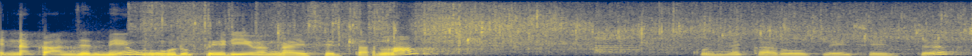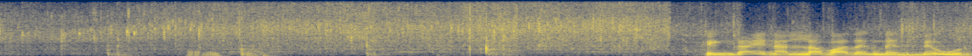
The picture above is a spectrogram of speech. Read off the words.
எண்ணெய் காஞ்சதுமே ஒரு பெரிய வெங்காயம் சேர்த்துடலாம் கொஞ்சம் கருவேப்பிலையும் சேர்த்து அரைச்சிடலாம் வெங்காயம் நல்லா வதங்கினதுமே ஒரு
